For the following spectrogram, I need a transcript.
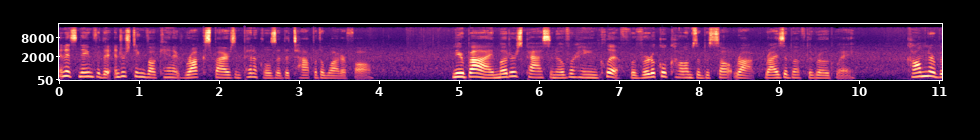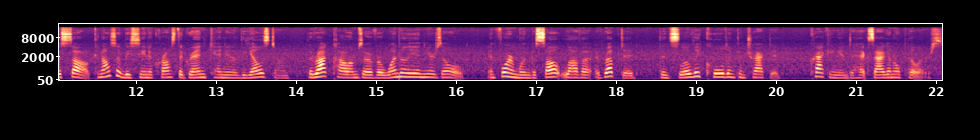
and it's named for the interesting volcanic rock spires and pinnacles at the top of the waterfall. Nearby, motors pass an overhanging cliff where vertical columns of basalt rock rise above the roadway. Columnar basalt can also be seen across the Grand Canyon of the Yellowstone. The rock columns are over 1 million years old and formed when basalt lava erupted, then slowly cooled and contracted, cracking into hexagonal pillars.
